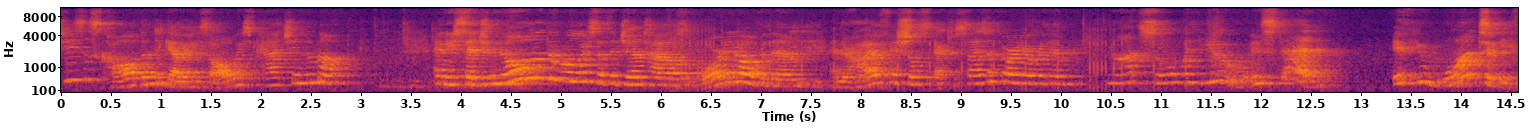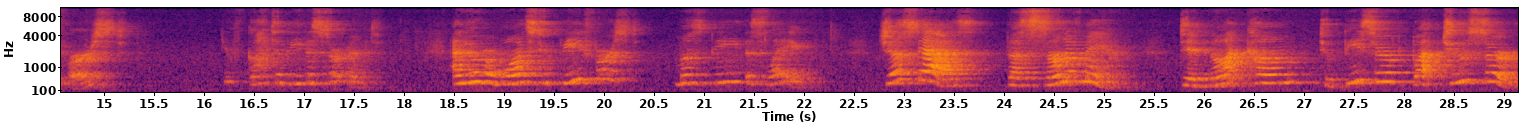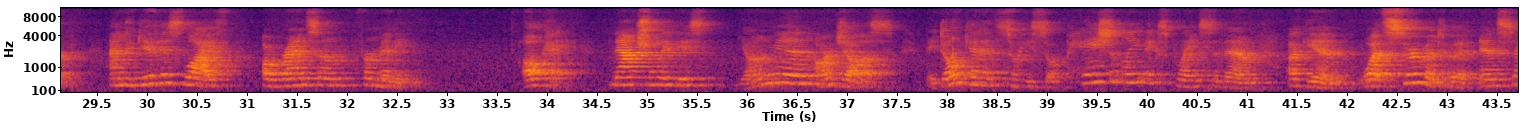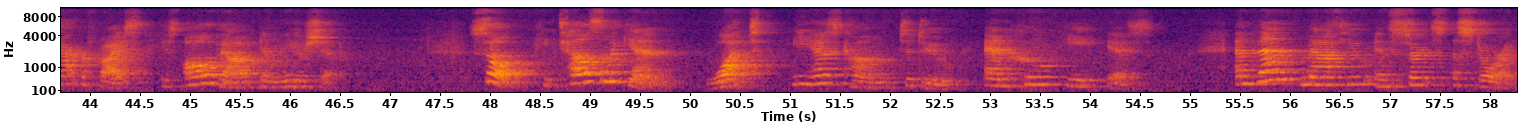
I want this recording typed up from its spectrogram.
Jesus called them together. He's always patching them up. And he said, You know that the rulers of the Gentiles lord it over them, and their high officials exercise authority over them. Not so with you. Instead, if you want to be first, you've got to be the servant. And whoever wants to be first must be the slave just as the Son of Man did not come to be served, but to serve, and to give his life a ransom for many. Okay, naturally, these young men are jealous. They don't get it, so he so patiently explains to them again what servanthood and sacrifice is all about in leadership. So he tells them again what he has come to do and who he is. And then Matthew inserts a story.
